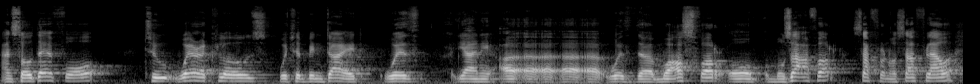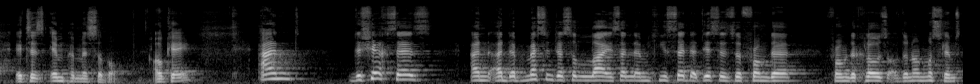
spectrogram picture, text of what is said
and so therefore to wear a clothes which have been dyed with يعني, uh, uh, uh, uh, with the mu'asfar or muza'far, saffron or safflower, it is impermissible. Okay? And the Sheikh says, and, and the Messenger وسلم, he said that this is from the from the clothes of the non-Muslims.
